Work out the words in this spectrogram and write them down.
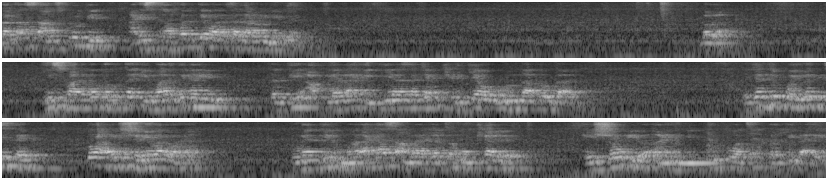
भारताचा सांस्कृतिक आणि स्थापत्य वारसा जाणून घेऊया. बघा ही स्मारक फक्त इमारती नाही तर ती आपल्याला इतिहासाच्या खिडक्या उघडून दाखवतात. याच्यात जे पहिलं दिसतंय तो आहे शनिवार वाडा. पुण्यातील मराठा साम्राज्याचं मुख्यालय हे शौर्य आणि नेतृत्वाचं प्रतीक आहे.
